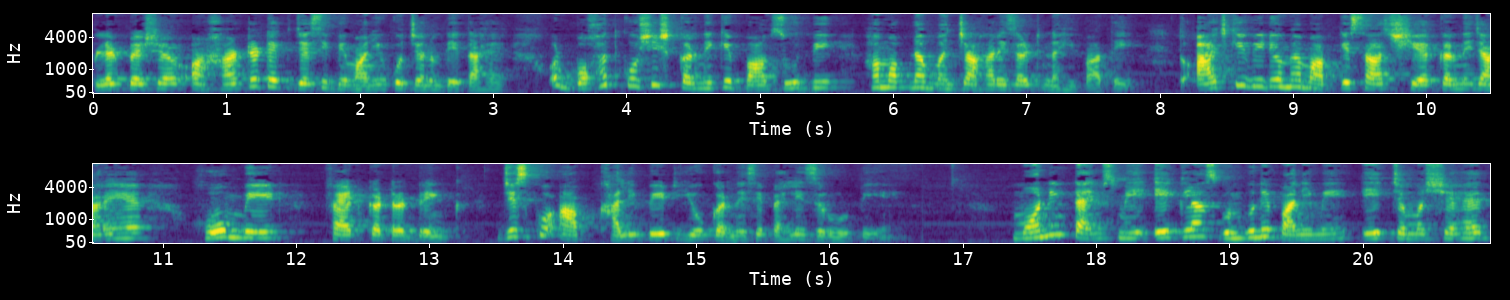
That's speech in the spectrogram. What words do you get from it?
ब्लड प्रेशर और हार्ट अटैक जैसी बीमारियों को जन्म देता है और बहुत कोशिश करने के बावजूद भी हम अपना मनचाहा रिज़ल्ट नहीं पाते। तो आज की वीडियो में हम आपके साथ शेयर करने जा रहे हैं home made fat cutter drink, जिसको आप खाली पेट योग करने से पहले ज़रूर पिए। मॉर्निंग टाइम्स में एक ग्लास गुनगुने पानी में एक चम्मच शहद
